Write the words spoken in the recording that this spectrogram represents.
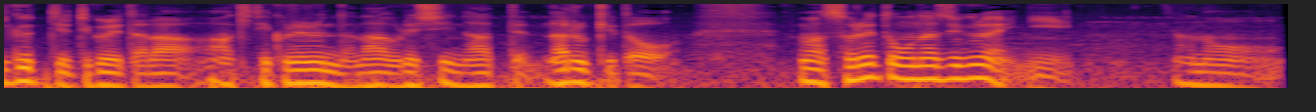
行くって言ってくれたら、あ、来てくれるんだな、嬉しいなってなるけど、まあそれと同じぐらいに、あの、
